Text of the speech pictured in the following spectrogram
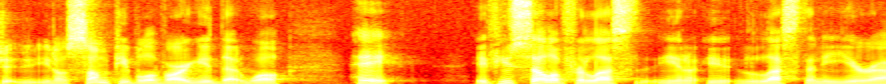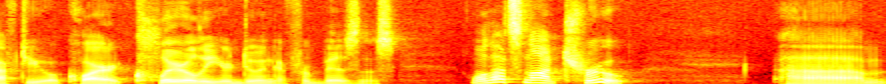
you know some people have argued that well, hey, if you sell it for less, you know, less than a year after you acquire it, clearly you're doing it for business. Well, that's not true. Um,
